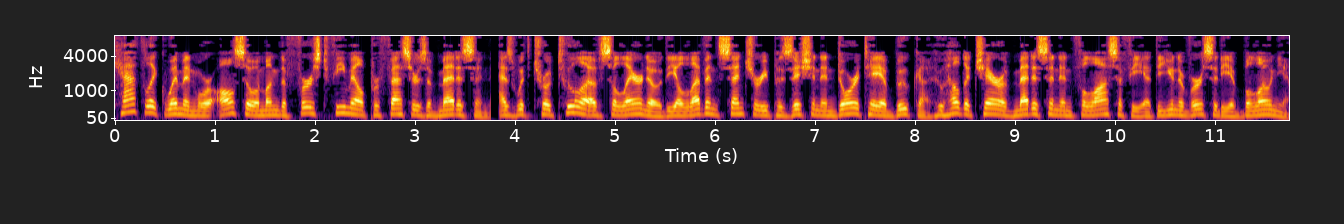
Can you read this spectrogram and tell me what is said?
Catholic women were also among the first female professors of medicine, as with Trotula of Salerno the 11th-century position and Dorotea Bucca who held a chair of medicine and philosophy at the University of Bologna.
